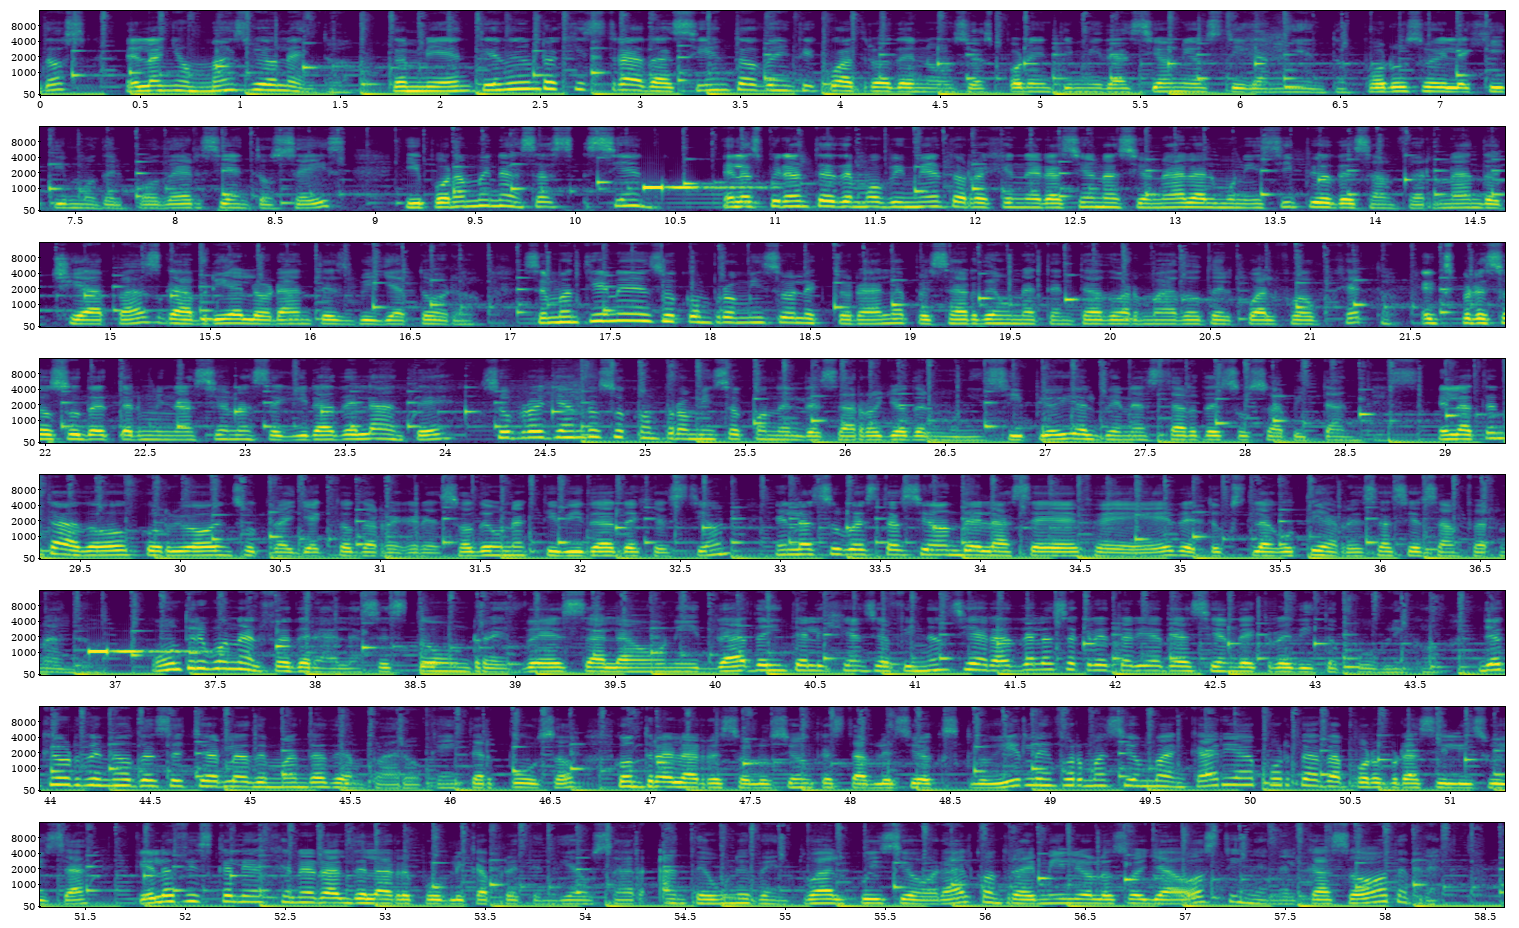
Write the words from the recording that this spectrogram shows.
2022, el año más violento. También tienen registradas 124 denuncias por intimidación y hostigamiento, por uso ilegítimo del poder 106 y por amenazas 100. El aspirante de Movimiento Regeneración Nacional al municipio de San Fernando, Chiapas, Gabriel Orantes Villatoro, se mantiene en su compromiso electoral a pesar de un atentado armado del cual fue objeto. Expresó su determinación a seguir adelante, subrayando su compromiso con el desarrollo del municipio y el bienestar de sus habitantes. El atentado ocurrió en su trayecto de regreso de una actividad de gestión en la subestación de la CFE de Tuxtla Gutiérrez hacia San Fernando. Un tribunal federal asestó un revés a la unidad de inteligencia financiera de la Secretaría de Hacienda y Crédito Público, ya que ordenó desechar la demanda de amparo que interpuso contra la resolución que estableció excluir la información bancaria aportada por Brasil y Suiza que la Fiscalía General de la República pretendía usar ante un eventual juicio oral contra Emilio Lozoya Austin en el caso Odebrecht.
